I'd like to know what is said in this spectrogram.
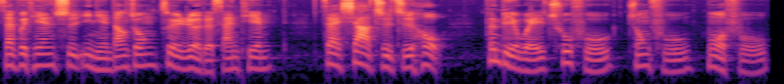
三伏天是一年当中最热的三天，在夏至之后，分别为初伏、中伏、末伏。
